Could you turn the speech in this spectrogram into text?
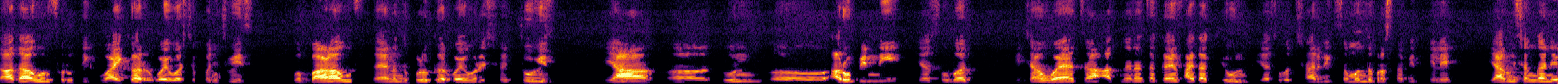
दादा उर्फ ऋतिक वायकर वयवर्ष पंचवीस व बाळा उर्फ दयानंद होळकर वयवर्ष चोवीस या दोन आरोपींनी यासोबत तिच्या वयाचा अज्ञानाचा गैरफायदा घेऊन यासोबत शारीरिक संबंध प्रस्थापित केले. या अनुषंगाने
